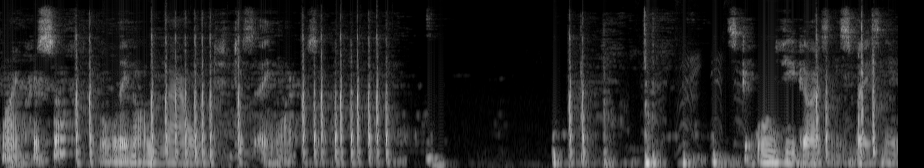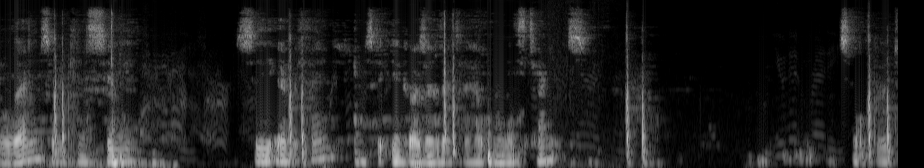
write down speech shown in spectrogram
Microsoft, or were they not allowed to say Microsoft? Let's get all of you guys in the Space Needle then, so we can see see everything. Let's get you guys over there to help me against tanks. It's not good.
